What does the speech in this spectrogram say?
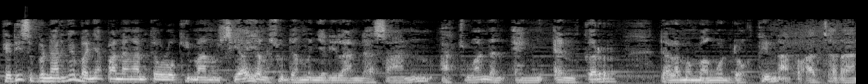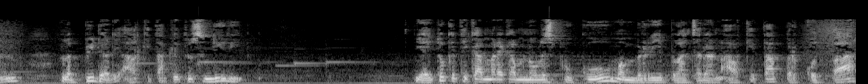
Jadi sebenarnya banyak pandangan teologi manusia yang sudah menjadi landasan, acuan dan anchor dalam membangun doktrin atau ajaran lebih dari Alkitab itu sendiri. Yaitu ketika mereka menulis buku, memberi pelajaran Alkitab, berkhotbah,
